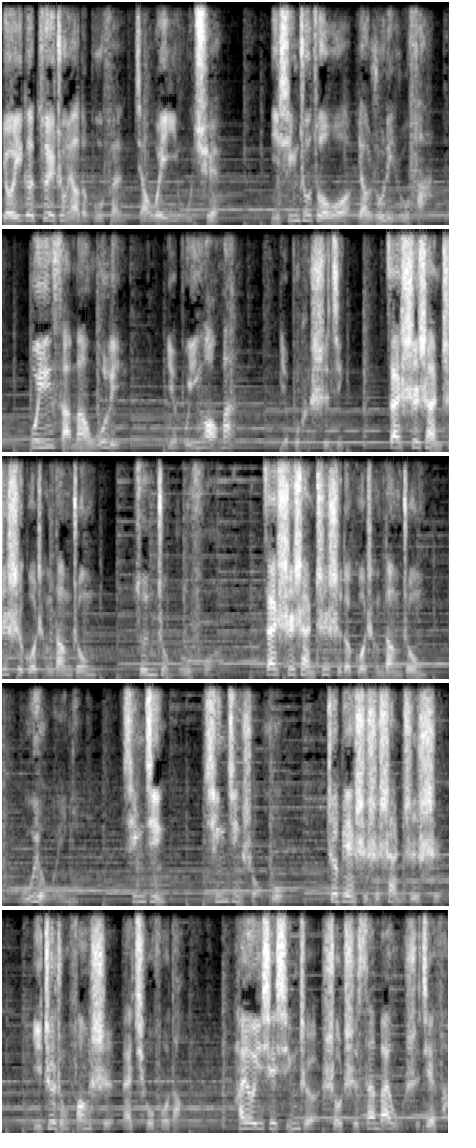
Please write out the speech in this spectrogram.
有一个最重要的部分叫威仪无缺，你行住坐卧要如理如法，不应散漫无礼，也不应傲慢，也不可失敬。在是善之事过程当中，尊重如佛；在是善之事的过程当中，无有违逆，清净清净守护，这便是是善知识。以这种方式来求佛道。还有一些行者受持三百五十戒法，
